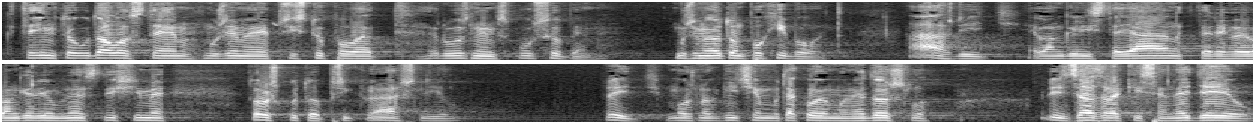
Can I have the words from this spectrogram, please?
k týmto udalostem môžeme pristupovať rôznym spôsobom. Môžeme o tom pochybovať. A vždyť evangelista Ján, ktorého evangelium dnes slyšíme, trošku to prikrášlil. Vždyť možno k ničemu takovému nedošlo. Vždyť zázraky sa nedejú.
